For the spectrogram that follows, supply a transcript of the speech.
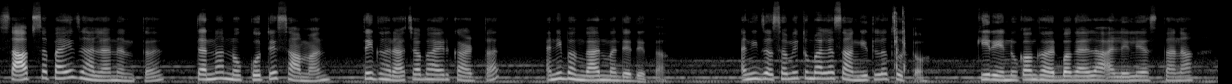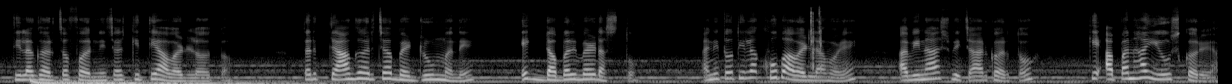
साफसफाई झाल्यानंतर त्यांना नको ते सामान ते घराच्या बाहेर काढतात आणि भंगारमध्ये देतात. आणि जसं मी तुम्हाला सांगितलंच होतं की रेणुका घर बघायला आलेली असताना तिला घरचं फर्निचर किती आवडलं होतं. तर त्या घरच्या बेडरूममध्ये एक डबल बेड असतो. आणि तो तिला खूप आवडल्यामुळे अविनाश विचार करतो की आपण हा यूज करूया.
